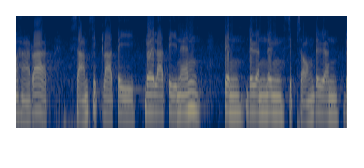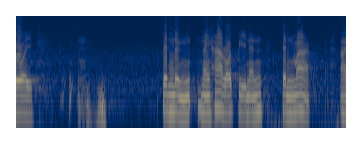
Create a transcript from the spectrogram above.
มหาราช30ราตี โดยราตีนั้นเป็นเดือนหนึ่ง12เดือน โดย เป็นหนึ่งใน500ปีนั้นเป็นมากอา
